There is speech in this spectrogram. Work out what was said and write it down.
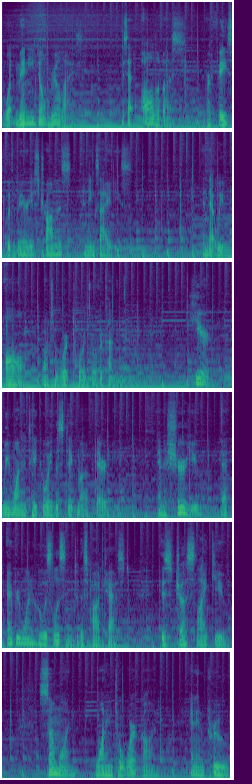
What many don't realize is that all of us are faced with various traumas and anxieties, and that we all want to work towards overcoming them. Here, we want to take away the stigma of therapy and assure you that everyone who is listening to this podcast is just like you, someone wanting to work on and improve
